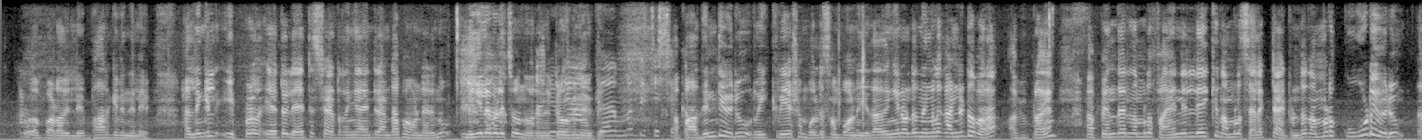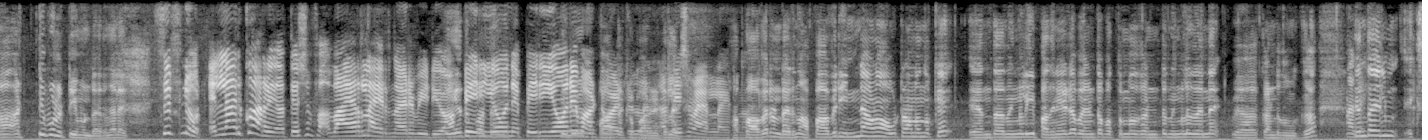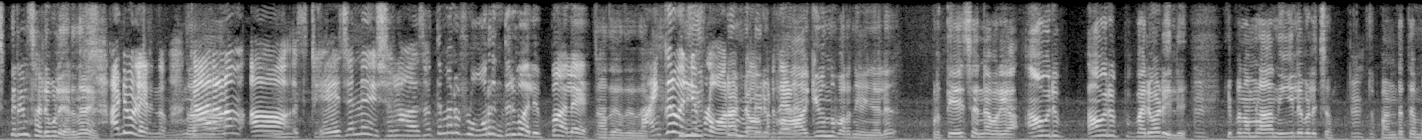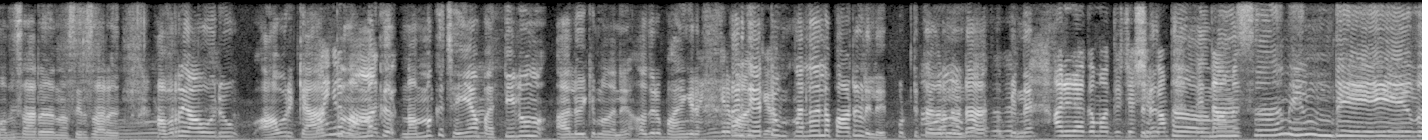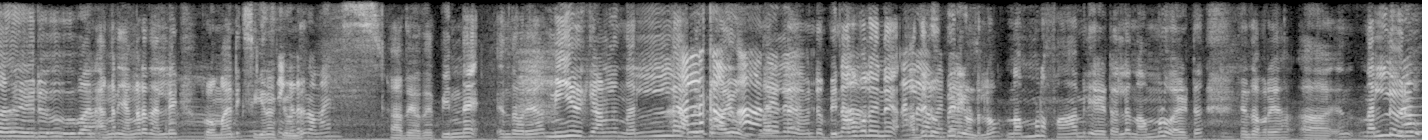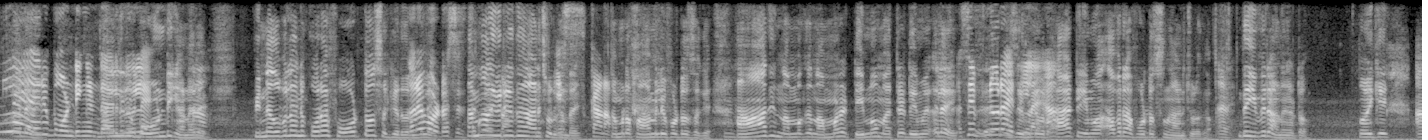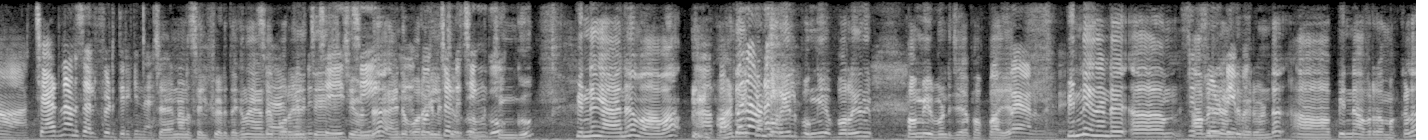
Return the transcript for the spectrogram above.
പടമില്ലേ? ഭാർഗവി നിലയം. അല്ലെങ്കിൽ ഇപ്പോൾ ഏറ്റവും ലേറ്റസ്റ്റ് ആയിട്ട് ഇറങ്ങിയ അതിന്റെ രണ്ടാം ഭാഗം ഉണ്ടായിരുന്നു നീല വെളിച്ചം എന്ന് പറയുന്നത് ഗമ്മതിച്ച അപ്പൊ അതിന്റെ ഒരു റീക്രിയേഷൻ പോലത്തെ സംഭവമാണ് ഇത്. അതെങ്ങനെയുണ്ട് നിങ്ങൾ കണ്ടിട്ട് പറ അഭിപ്രായം. അപ്പൊ എന്തായാലും നമ്മൾ ഫൈനലിലേക്ക് നമ്മൾ സെലക്ട് ആയിട്ടുണ്ട്. നമ്മുടെ കൂടെ ഒരു അടിപൊളി ടീം ഉണ്ടായിരുന്നു അല്ലേ? സിഫ്നൂർ എല്ലാവർക്കും അറിയാം. അത്യാവശ്യം വൈറലായിരുന്നു അവരുടെ വീഡിയോ പെരിയോനെ പെരിയോനെ പാട്ട് പാട്ടൊക്കെ പാടിയിട്ടല്ലേ? അപ്പൊ അവരുണ്ടായിരുന്നു. അപ്പൊ അവർ ഇന്നാണോ ഔട്ടാണോ എന്നൊക്കെ എന്താ നിങ്ങൾ ഈ പതിനേഴ് പതിനെട്ട് പത്തൊമ്പത് കണ്ട് നിങ്ങൾ തന്നെ കണ്ടു നോക്കുക. എന്തായാലും എക്സ്പീരിയൻസ് അടിപൊളിയായിരുന്നു അല്ലേ? അടിപൊളിയായിരുന്നു. കാരണം സ്റ്റേജിന് ഈശ്വര സത്യം പറഞ്ഞ ഫ്ലോർ എന്തൊരു വലുപ്പം അല്ലേ? അതെ അതെ അതെ. ഭയങ്കര വലിയ ഇനി ഫ്ലോർ ആണ് ആട്ടോ വലിയൊരു ഭാഗ്യം എന്ന് പറഞ്ഞു കഴിഞ്ഞാൽ പ്രത്യേകിച്ച് എന്നാ പറയാ ആ ഒരു ആ ഒരു പരിപാടി ഇല്ലേ ഇപ്പൊ നമ്മൾ ആ നീല വെളിച്ചം പണ്ടത്തെ മധു സാറ് നസീർ സാറ് അവരുടെ ആ ഒരു ആ ഒരു ക്യാരക്ടർ നമുക്ക് നമുക്ക് ചെയ്യാൻ പറ്റിയില്ലോ എന്ന് ആലോചിക്കുമ്പോൾ തന്നെ അതൊരു ഭയങ്കര ഏറ്റവും നല്ല നല്ല പാട്ടുകളില്ലേ? പൊട്ടിത്തകർന്നുണ്ട് പിന്നെ അങ്ങനെ ഞങ്ങളുടെ നല്ല റൊമാന്റിക് സീനൊക്കെ ഉണ്ട്. അതെ അതെ. പിന്നെ എന്താ പറയാ മീയൊക്കെ ആണെങ്കിലും നല്ല അഭിപ്രായവും നല്ല അവന്റെ പിന്നെ അതുപോലെ തന്നെ അതിലുപരി ഉണ്ടല്ലോ നമ്മുടെ ഫാമിലി ആയിട്ട് ആയിട്ടല്ല നമ്മളുമായിട്ട് എന്താ പറയാ നല്ലൊരു ബോണ്ടിങ് നല്ലൊരു ബോണ്ടിങ് ആണ് അല്ലേ? പിന്നെ അതുപോലെ തന്നെ കുറെ ഫോട്ടോസ് ഒക്കെ എടുത്തിട്ടുണ്ട് നമുക്ക് അത് ഇവർ കാണിച്ചു കൊടുക്കണ്ടേ? നമ്മുടെ ഫാമിലി ഫോട്ടോസ് ഒക്കെ. ആദ്യം നമുക്ക് നമ്മുടെ ടീമോ മറ്റേ ടീമോ അല്ലേ? ആ. ടീം അവർ ആ ഫോട്ടോസ് കാണിച്ചു കൊടുക്കാം. ഇത് ഇവരാണ് കേട്ടോ. നോക്കി. ആ ചേട്ടനാണ് സെൽഫി എടുത്തിരിക്കുന്നത് ചേട്ടനാണ് സെൽഫി എടുത്തേക്കുന്നത്. അതിന്റെ പുറകിൽ ചേച്ചിയുണ്ട് ചേച്ചി, അതിന്റെ പുറകിൽ ചിങ്കു. പിന്നെ ഞാൻ വാവ. അതിന്റെ ഏറ്റവും. പുറകിൽ പൊങ്ങി പുറകിൽ പമ്മി ഇരിപ്പുണ്ട് പപ്പായ. പിന്നെ ഇതിന്റെ അവർ. രണ്ടുപേരുണ്ട്. പിന്നെ അവരുടെ മക്കൾ.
